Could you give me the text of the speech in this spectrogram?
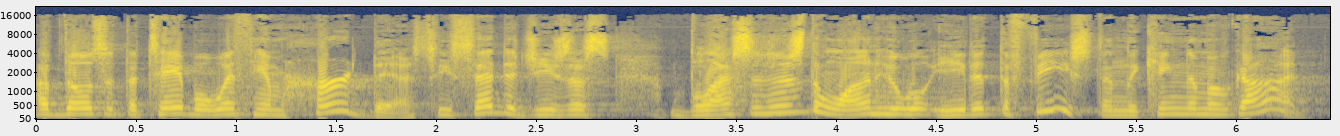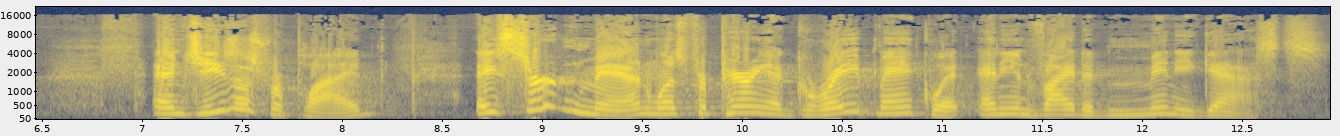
of those at the table with him heard this, he said to Jesus, Blessed is the one who will eat at the feast in the kingdom of God. And Jesus replied, A certain man was preparing a great banquet, and he invited many guests.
